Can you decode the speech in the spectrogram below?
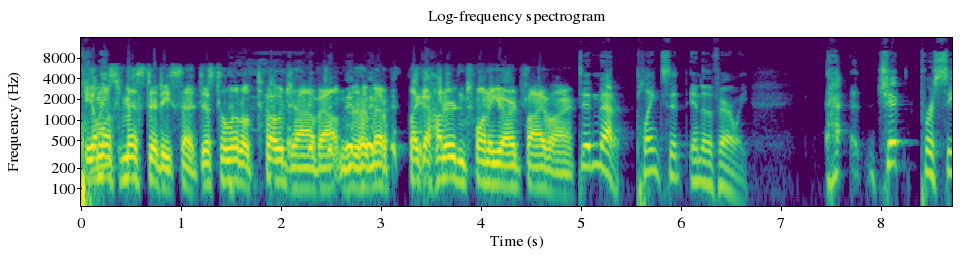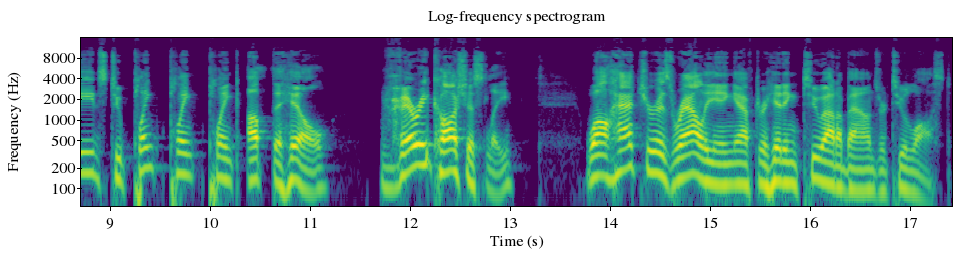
He almost missed it. He said just a little toe job out into the middle, like a 120 yard five iron. Didn't matter. Plinks it into the fairway. Chick proceeds to plink, plink, plink up the hill very cautiously while Hatcher is rallying after hitting two out of bounds or two lost.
